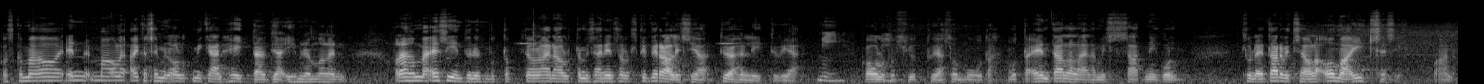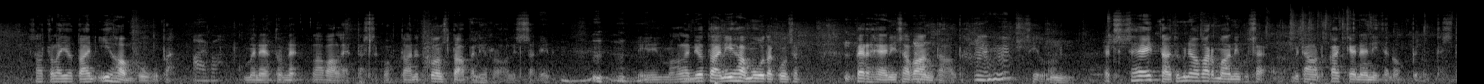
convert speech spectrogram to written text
koska mä, oon, en, mä ole aikaisemmin ollut mikään heittäytyjä ihminen. Mä olen, olenhan mä esiintynyt, mutta ne on aina ollut tämmöisiä niin sanotusti virallisia työhön liittyviä Niin. koulutusjuttuja sun muuta. Mutta en tällä lailla, missä saat niin kuin, sun ei tarvitse olla oma itsesi, vaan saat olla jotain ihan muuta. Aivan. Kun menee tonne lavalle tässä kohtaa nyt konstaapelin roolissa, niin, niin mä olen jotain ihan muuta kuin se perheen isä Vantaalta silloin. Et se heittäytyminen on varmaan niin kuin se, mitä on kaikkein eniten oppinut tästä.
